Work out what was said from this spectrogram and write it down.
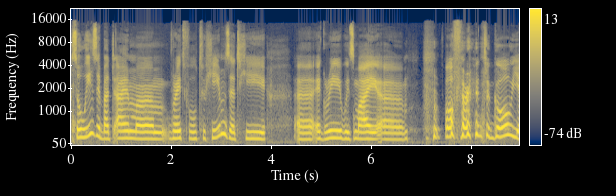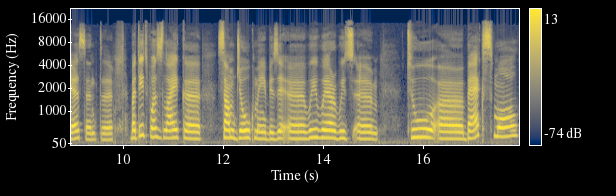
so easy, but I'm um, grateful to him that he uh, agree with my uh, offer to go. Yes, and but it was like some joke maybe. The, we were with. Um, two uh, bags small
